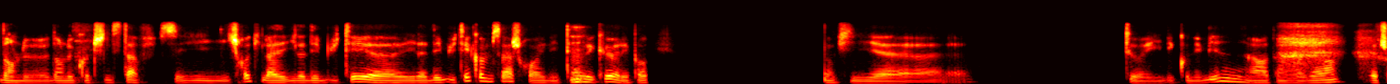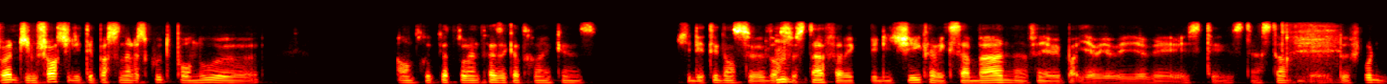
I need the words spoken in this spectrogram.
dans le dans le coaching staff. C'est, je crois qu'il a il a débuté, euh, il a débuté comme ça, je crois. Il était Mm. avec eux à l'époque. Donc il, euh, il les connaît bien. Alors attends, je regarde. Ouais, Tu vois, Jim Schwartz, il était personnel scout pour nous euh, entre 93 et 95. Il était dans ce dans Mm. ce staff avec Belichick, avec Saban. Enfin, il y avait pas, il y avait, il y avait, c'était c'était un staff de, de folie.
